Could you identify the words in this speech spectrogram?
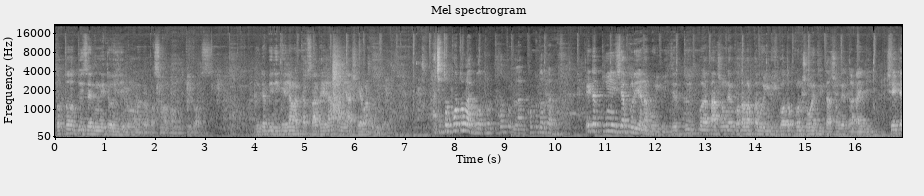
তোর তো দুই চার মিনিটে হয়ে যাবে মনে কর পার্সোনাল কি করস? দুইটা বিড়ি খেলাম এক কাপ চা খেলাম আমি আসি আবার দিতে আচ্ছা তোর কত লাগবে? তোর কত লাগ কত দরকার? এটা তুই হিসাব করিয়ে না বলবি যে তুই তার সঙ্গে কথাবার্তা বলবি কতক্ষণ সময় তুই তার সঙ্গে কাটাইবি সেইটা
